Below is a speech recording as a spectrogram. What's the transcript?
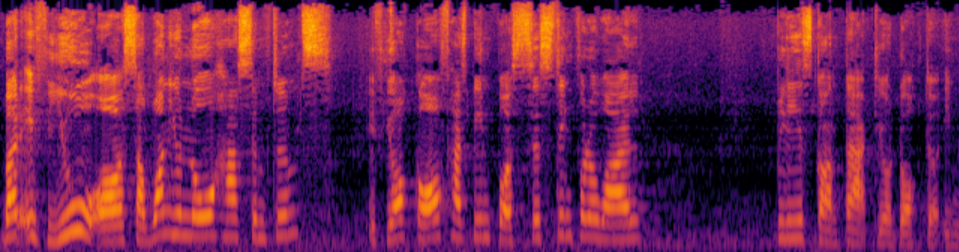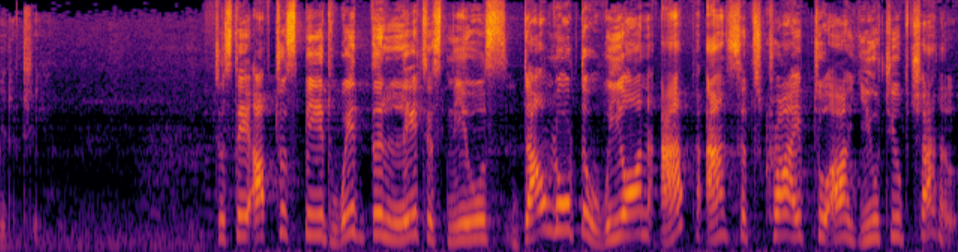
But if you or someone you know has symptoms, if your cough has been persisting for a while, please contact your doctor immediately. To stay up to speed with the latest news, download the WION app and subscribe to our YouTube channel.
